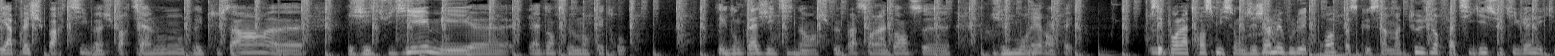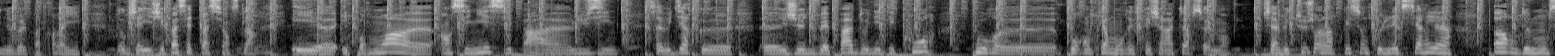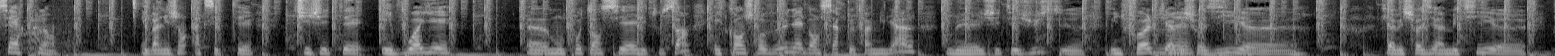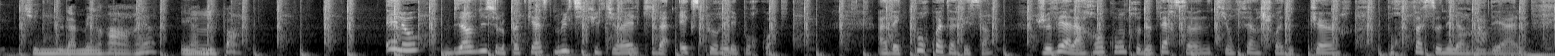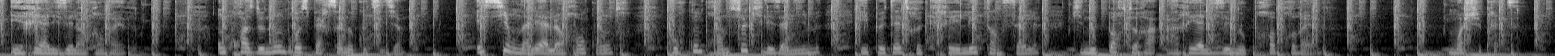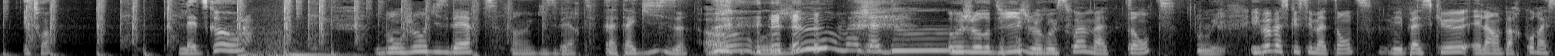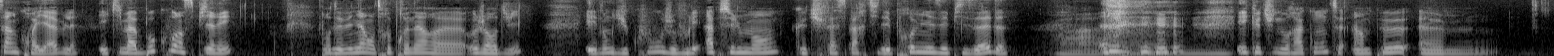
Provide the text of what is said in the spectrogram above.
Et après, je suis partie, ben, je suis partie à Londres et tout ça. euh, j'ai étudié, mais euh, la danse me manquait trop. Et donc là, j'ai dit non, je peux pas sans la danse, euh, je vais mourir en fait. C'est pour la transmission. J'ai jamais voulu être prof parce que ça m'a toujours fatigué ceux qui viennent et qui ne veulent pas travailler. Donc j'ai pas cette patience là. Et, pour moi, euh, enseigner c'est pas l'usine. Ça veut dire que je ne vais pas donner des cours pour pour remplir mon réfrigérateur seulement. J'avais toujours l'impression que l'extérieur, hors de mon cercle, eh ben les gens acceptaient qui j'étais et voyaient euh, mon potentiel et tout ça. Et quand je revenais dans le cercle familial, mais j'étais juste euh, une folle qui Ouais. avait choisi, euh, qui avait choisi un métier qui ne l'amènera à rien et à Mm. nulle part. Hello, bienvenue sur le podcast multiculturel qui va explorer les pourquoi. Avec Pourquoi t'as fait ça je vais à la rencontre de personnes qui ont fait un choix de cœur pour façonner leur vie idéale et réaliser leurs grands rêves. On croise de nombreuses personnes au quotidien. Et si on allait à leur rencontre pour comprendre ce qui les anime et peut-être créer l'étincelle qui nous portera à réaliser nos propres rêves? Moi je suis prête. Et toi? Let's go Bonjour Gisbert. Enfin, Gisbert. Tata Guise. Oh, bonjour, ma Jadou. Aujourd'hui, je reçois ma tante. Oui. Et pas parce que c'est ma tante, mais parce que elle a un parcours assez incroyable et qui m'a beaucoup inspirée pour devenir entrepreneur euh, aujourd'hui. Et donc, du coup, je voulais absolument que tu fasses partie des premiers épisodes et que tu nous racontes un peu euh,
